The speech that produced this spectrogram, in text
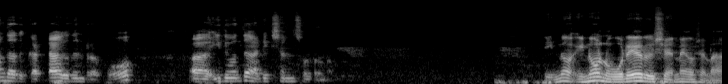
வந்து அது கட் ஆகுதுன்றப்போ இது வந்து அடிக்ஷன் சொல்றோம் இன்னும் இன்னொன்று ஒரே ஒரு விஷயம் என்ன விஷயம்னா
